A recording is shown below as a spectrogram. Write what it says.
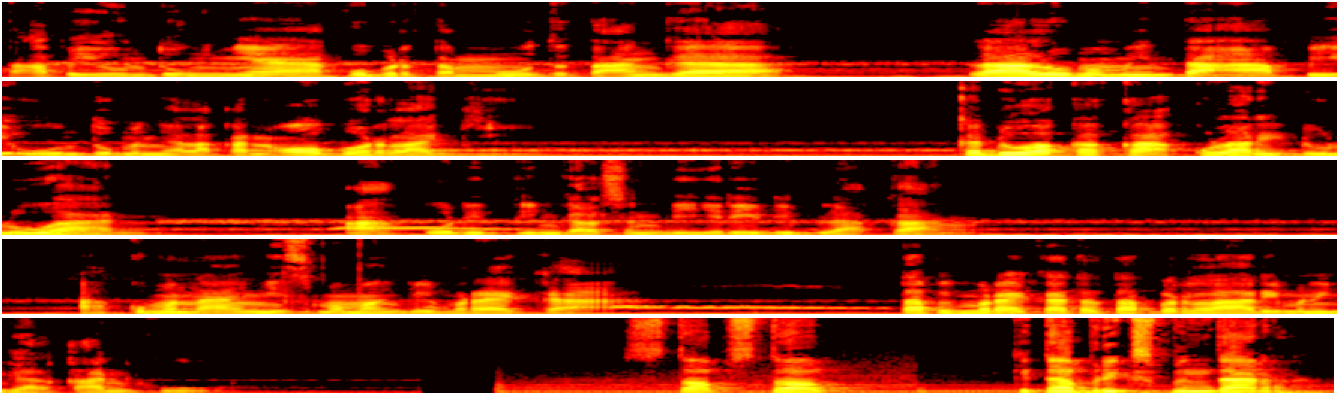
Tapi untungnya aku bertemu tetangga, lalu meminta api untuk menyalakan obor lagi. Kedua kakakku lari duluan. Aku ditinggal sendiri di belakang. Aku menangis memanggil mereka, tapi mereka tetap berlari meninggalkanku. Stop, stop. Kita break sebentar.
